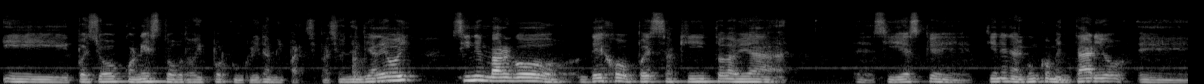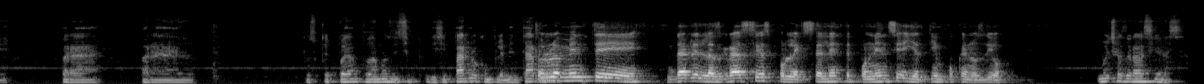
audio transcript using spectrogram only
Y pues yo con esto doy por concluida mi participación el día de hoy. Sin embargo, dejo pues aquí todavía, eh, si es que tienen algún comentario para, para pues que puedan, podamos disiparlo, complementarlo. Solamente darle las gracias por la excelente ponencia y el tiempo que nos dio. Muchas gracias.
